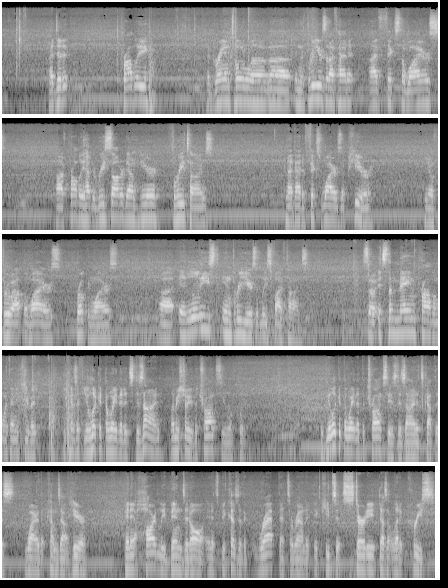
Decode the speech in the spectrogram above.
I did it probably a grand total of, uh, in the three years that I've had it, I've fixed the wires. I've probably had to resolder down here three times. And I've had to fix wires up here, you know, throughout the wires, broken wires, uh, at least in three years, at least five times. So it's the main problem with Anycubic because if you look at the way that it's designed, let me show you the Tronxy real quick. If you look at the way that the Tronxy is designed, it's got this wire that comes out here and it hardly bends at all and it's because of the wrap that's around it. It keeps it sturdy, it doesn't let it crease.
